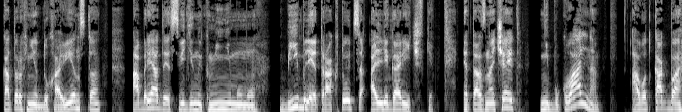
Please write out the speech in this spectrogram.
в которых нет духовенства, обряды сведены к минимуму. Библия трактуется аллегорически. Это означает не буквально, а вот как бы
